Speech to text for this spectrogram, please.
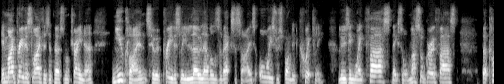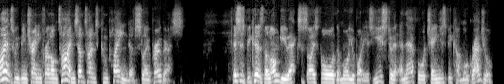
In my previous life as a personal trainer, new clients who had previously low levels of exercise always responded quickly, losing weight fast, they saw muscle grow fast. But clients we've been training for a long time sometimes complained of slow progress. This is because the longer you exercise for, the more your body is used to it, and therefore changes become more gradual.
